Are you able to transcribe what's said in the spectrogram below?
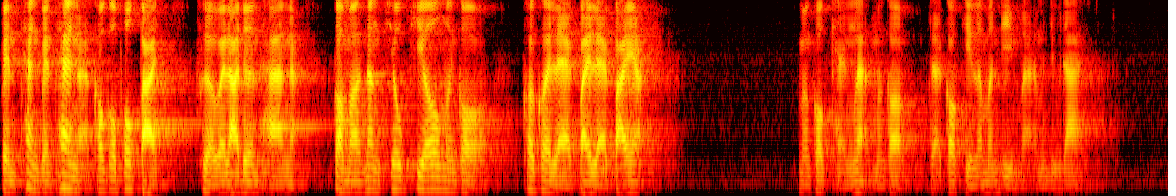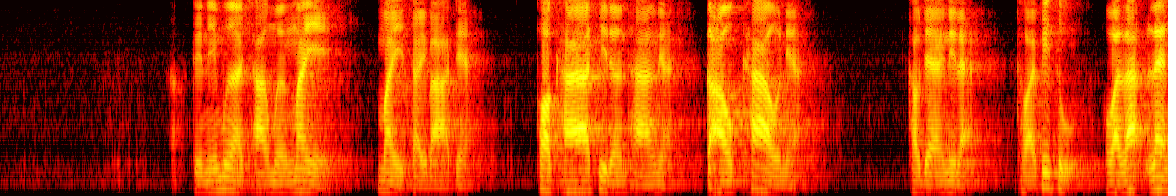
เป็นแท่งเป็นแท่งอะเขาก็พกไปเผื่อเวลาเดินทางอะ ก็มานั่งเคี้ยวเคี้ยวมันก็ค่อยๆแหลกไปแหลกไปอะมันก็แข็งแหละมันก็แต่ก็กินแล้วมันอิ่มอะมันอยู่ได้ทีนี้เมื่อชาวเมืองไม่ไม่ใส่บาตรเนี่ยพ่อค้าที่เดินทางเนี่ย ก็เอาข้าวเนี่ยข้าวแดงนี่แหละ ถวายพิสุวันละแล่ง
